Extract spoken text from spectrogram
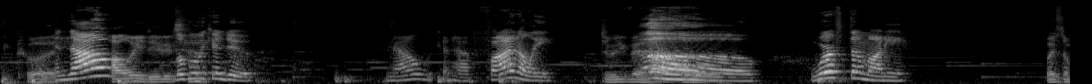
We could. And now, Halloween, dude. look what we can do. Now we can have finally, Three man. oh, worth the money. Wait, does it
